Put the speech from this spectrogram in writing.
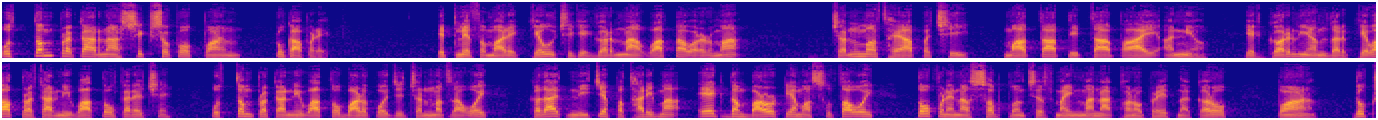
ઉત્તમ પ્રકારના શિક્ષકો પણ ટૂંકા પડે. એટલે તો મારે કેવું છે કે ઘરના વાતાવરણમાં જન્મ થયા પછી માતા, પિતા, ભાઈ, અન્ય એ ઘરની અંદર કેવા પ્રકારની વાતો કરે છે? ઉત્તમ પ્રકારની વાતો બાળકો જે જન્મતા હોય, કદાચ નીચે પથારીમાં એકદમ બાળોટિયામાં સૂતા હોય, તો પણ એના સબકોન્શિયસ માઇન્ડમાં નાખવાનો પ્રયત્ન કરો. પણ દુઃખ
